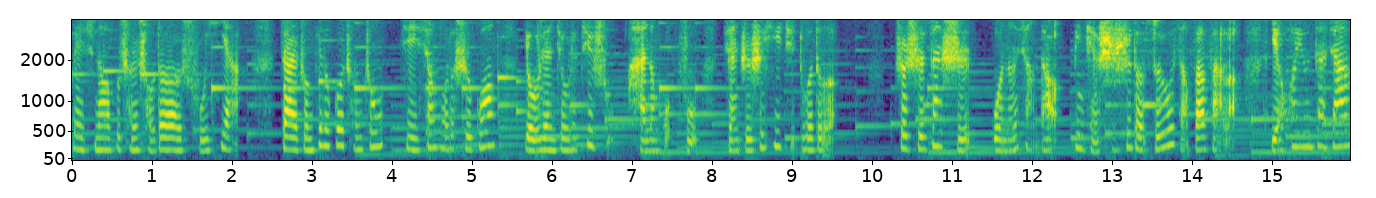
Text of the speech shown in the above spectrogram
练习那不成熟的厨艺啊，在准备的过程中，既消磨了时光，又练就了技术，还能果腹，简直是一举多得。这是暂时我能想到并且实施的所有小方法了，也欢迎大家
